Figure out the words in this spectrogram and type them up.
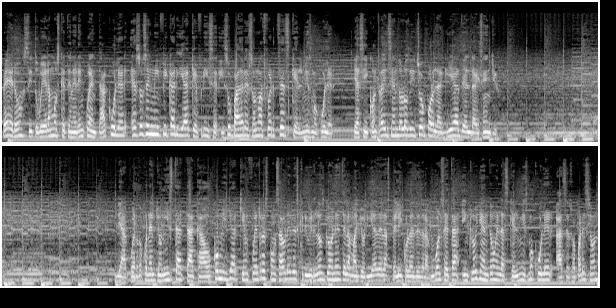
Pero si tuviéramos que tener en cuenta a Cooler, eso significaría que Freezer y su padre son más fuertes que el mismo Cooler, y así contradiciendo lo dicho por la guía del Daisenju. De acuerdo con el guionista Takao Komiya, quien fue el responsable de escribir los guiones de la mayoría de las películas de Dragon Ball Z, incluyendo en las que el mismo Cooler hace su aparición,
